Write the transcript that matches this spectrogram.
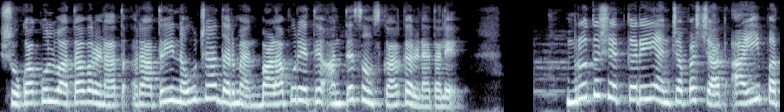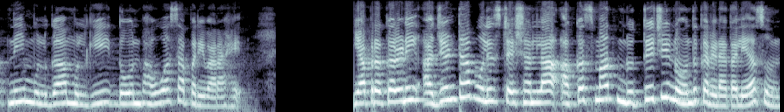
शोकाकुल वातावरणात रात्री नऊच्या दरम्यान बाळापूर येथे अंत्यसंस्कार करण्यात आले. मृत शेतकरी यांच्या पश्चात आई पत्नी मुलगा मुलगी दोन भाऊ असा परिवार आहे. या प्रकरणी अजिंठा पोलीस स्टेशनला अकस्मात मृत्यूची नोंद करण्यात आली असून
